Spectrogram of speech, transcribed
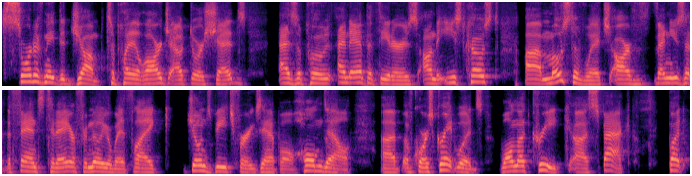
sort of made the jump to play large outdoor sheds as opposed and amphitheaters on the East Coast, uh, most of which are venues that the fans today are familiar with, like Jones Beach, for example, Holmdel, uh, of course, Great Woods, Walnut Creek, uh, SPAC. But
